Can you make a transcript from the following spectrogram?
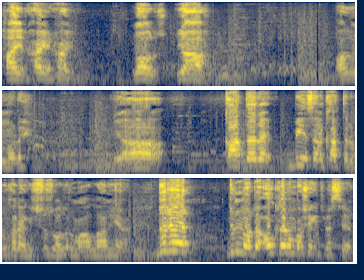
hayır hayır hayır. Ne olur ya. Alın orayı. Ya kartları bir insanın kartları bu kadar güçsüz olur mu Allah'ını ya. Durun. Durun orada okların boşa gitmesin.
